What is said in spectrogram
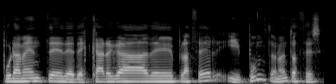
puramente de descarga de placer y punto, ¿no? Entonces,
